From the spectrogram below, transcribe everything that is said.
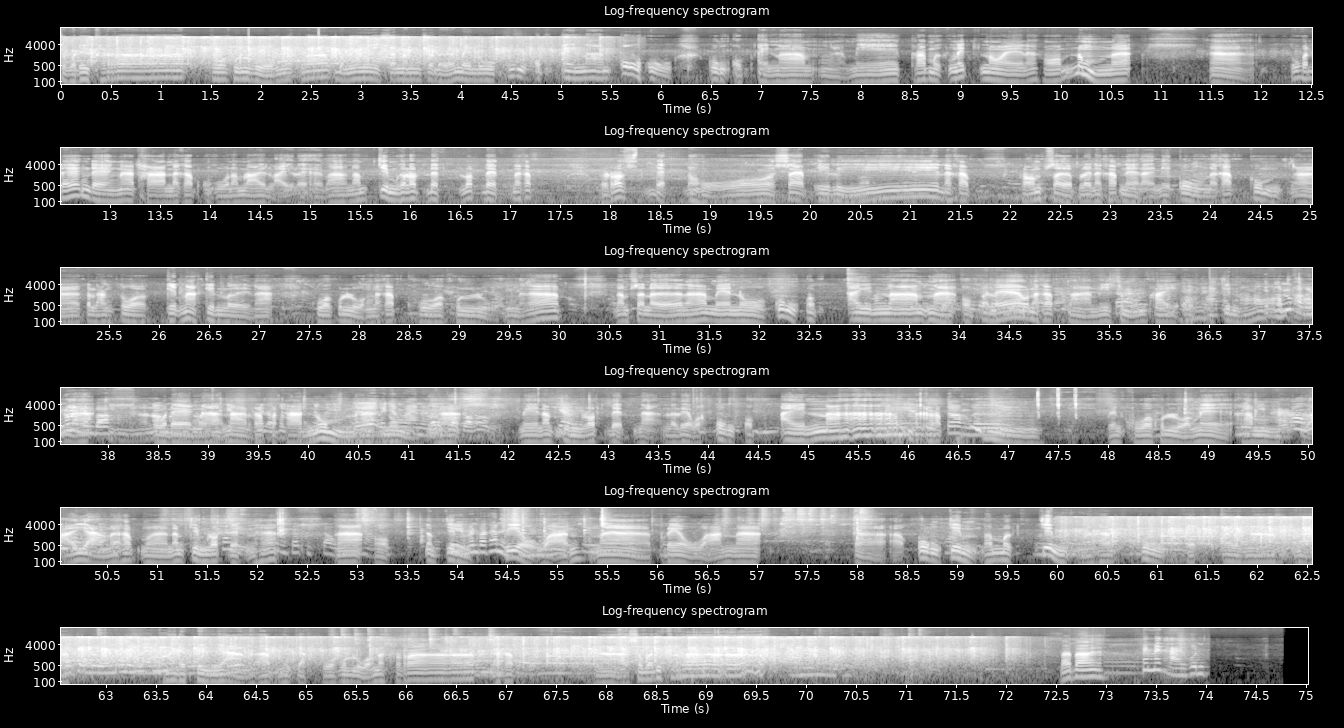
สวัสดีครับตัวคุณหลวงนะครับ วันนี้จะนำเสนอเมนูกุ้งอบไอ้น้ำโอ้โหกุ้งอบไอ้น้ำมีปลาหมึกนิดหน่อยนะหอมนุ่มนะอ่า ตัวแดงแดงน่าทานนะครับโอ้โหน้ำลายไหลเลยเห็นไหมน้ำจิ้มก็รสเด็ดรสเด็ดนะครับ รสเด็ดโอ้โหแซ่บอีหลีนะครับ พร้อมเสิร์ฟเลยนะครับเนี่ยไหนนี่กุ้งนะครับ กุ้งอ่ากำลังตัวกินน่ากินเลยนะครัวคุณหลวงนะครับ ครัวคุณหลวงนะครับนำเสนอนะฮะเมนูกุ้งอบไอ้น้ำนะอบไปแล้วนะครับอ่ามีสมุนไพรอบกลิ่นหอไอ้มคุณหเขาอไปมนอนนะกัฮะนบ่ตัวแดงนะฮะน่ารับประทานนุ่มนะฮะเออก็ยันุ่งมว่าน่ะนะฮะมีน้ำจิ้มรสเด็ดนะเราเรียกว่ากุ้งอบไอ้น้ำนะครับถูกต้องเลอืยม เป็นครัวคุณหลวงเนี่ยทำหลายอย่างนะครับมาน้ำจิ้มรสเด็ดนะฮะนะออกน้ำจิ้มนี่มันบ่ทันได้เปรี้ยวใส่หวานนะเปรี้ยวหวานนะกับเอากุ้งจิ้มปลาหมึกจิ้มนะครับ กุ้งอบไอ้น้ำนะครับจะลงอะไรนะไม่ได้ปิ้งย่างนะครับมาจากครัวคุณหลวงนะครับนะครับอ่าสวัสดีครับบ๊ายบายไม่ไม่ถ่ายคน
